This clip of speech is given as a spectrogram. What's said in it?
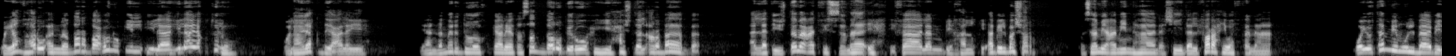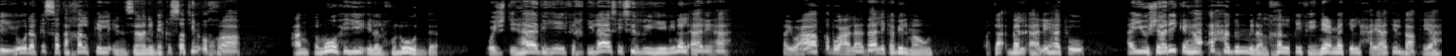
ويظهر أن ضرب عنق الإله لا يقتله ولا يقضي عليه لأن مردوخ كان يتصدر بروحه حشد الأرباب التي اجتمعت في السماء احتفالا بخلق أبي البشر وسمع منها نشيد الفرح والثناء. ويتمم البابليون قصة خلق الإنسان بقصة أخرى عن طموحه إلى الخلود واجتهاده في اختلاس سره من الآلهة فيعاقب على ذلك بالموت. وتأبى الآلهة أن يشاركها أحد من الخلق في نعمة الحياة الباقية.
